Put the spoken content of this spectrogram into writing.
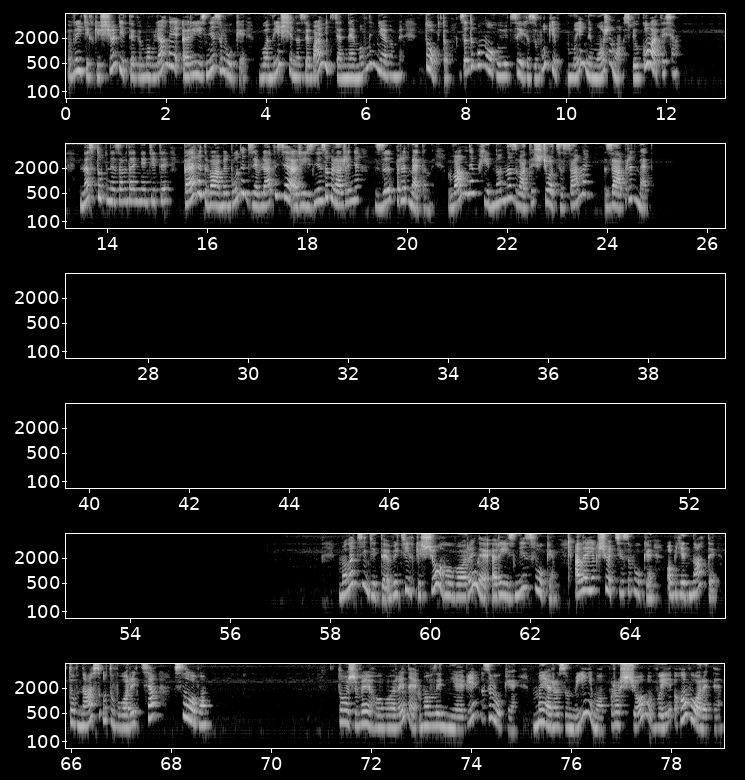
Ви тільки що діти вимовляли різні звуки, вони ще називаються немовленнєвими. Тобто, за допомогою цих звуків ми не можемо спілкуватися. Наступне завдання, діти. Перед вами будуть з'являтися різні зображення з предметами. Вам необхідно назвати, що це саме за предмет. Молодці діти, ви тільки що говорили різні звуки. Але якщо ці звуки об'єднати, то в нас утвориться слово. Тож ви говорили мовленнєві звуки. Ми розуміємо, про що ви говорите.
